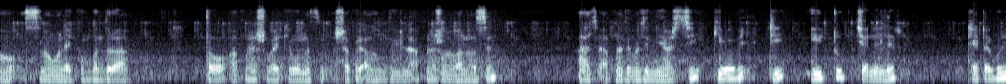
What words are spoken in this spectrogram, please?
আসসালামু আলাইকুম বন্ধুরা। তো আপনারা সবাই কেমন আছেন? আশা করি আলহামদুলিল্লাহ আপনারা সবাই ভালো আছেন। আজ আপনাদের মাঝে নিয়ে আসছি কীভাবে একটি ইউটিউব চ্যানেলের ক্যাটাগরি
